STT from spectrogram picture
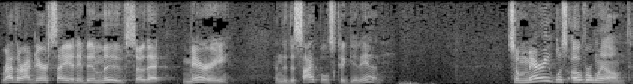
Rather, I dare say it had been moved so that Mary and the disciples could get in. So Mary was overwhelmed.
